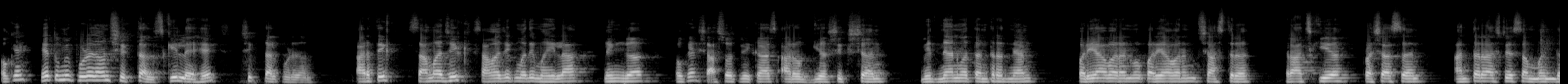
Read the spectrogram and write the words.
ओके हे तुम्ही पुढे जाऊन शिकताल. स्किल आहे हे शिकताल पुढे जाऊन. आर्थिक सामाजिक सामाजिकमध्ये महिला लिंग ओके शाश्वत विकास आरोग्य शिक्षण विज्ञान व तंत्रज्ञान पर्यावरण व पर्यावरण शास्त्र राजकीय प्रशासन आंतरराष्ट्रीय संबंध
